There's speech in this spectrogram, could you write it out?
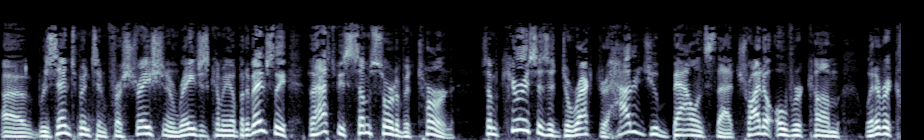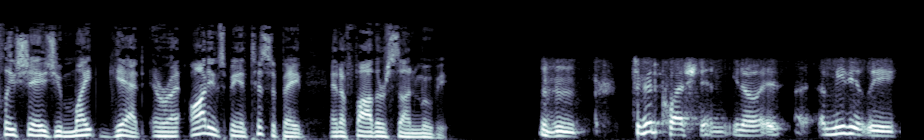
uh, resentment and frustration and rage is coming up. But eventually there has to be some sort of a turn. So I'm curious as a director, how did you balance that? Try to overcome whatever cliches you might get or an audience may anticipate in a father-son movie. Mm-hmm. It's a good question. You know, it, immediately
